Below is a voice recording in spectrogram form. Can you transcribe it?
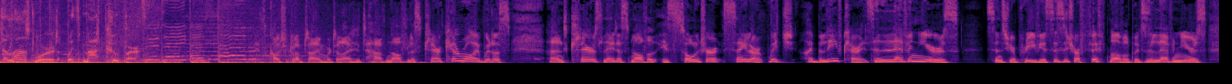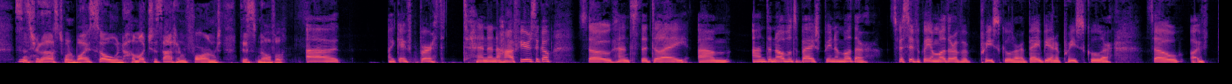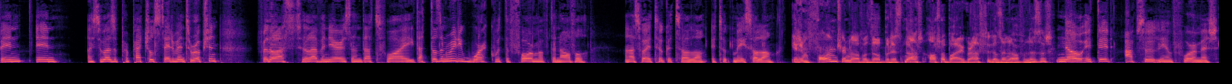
The Last Word with Matt Cooper. Today FM. It's Culture Club time. We're delighted to have novelist Claire Kilroy with us. And Claire's latest novel is Soldier Sailor, which I believe, Claire, is 11 years since your previous. This is your fifth novel, but it's 11 years since your last one. Why so? And how much has that informed this novel? Uh, I gave birth 10 and a half years ago, so hence the delay. Um, and the novel's about being a mother, specifically a mother of a preschooler, a baby and a preschooler. So I've been in, I suppose, a perpetual state of interruption for the last 11 years, and that's why that doesn't really work with the form of the novel. And that's why it took it so long. It took me so long. It informed your novel, though, but it's not autobiographical, the novel, is it? No, it did absolutely inform it.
